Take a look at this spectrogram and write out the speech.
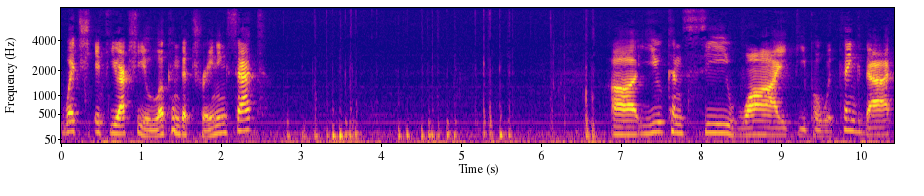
which, if you actually look in the training set, uh, you can see why people would think that.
